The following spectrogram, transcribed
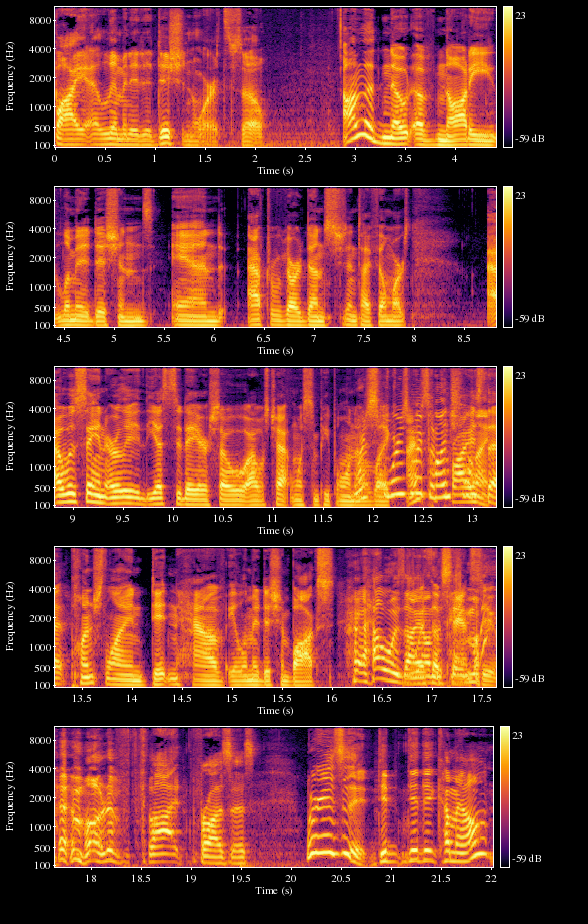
by a limited edition worth. So, On the note of naughty limited editions, and after we've already done Sentai Filmworks, I was saying earlier yesterday or so, I was chatting with some people, and Where's- I was like, where's "I'm my surprised Punchline?" that Punchline didn't have a limited edition box." how was I on the same of thought process? Where is it? Did did it come out?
